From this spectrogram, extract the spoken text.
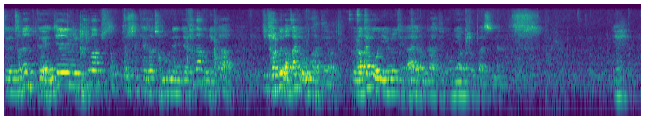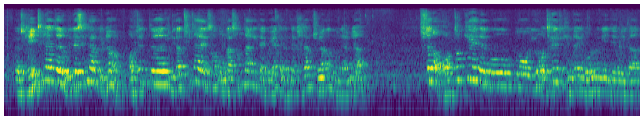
그 저는 그 엔젤 클럽부터 시작해서 전문 엔젤 하다 보니까 이제 결국 여기까지 온 것 같아요. 그 여기까지 온 이유를 제가 여러분들과 같이 공유하면 좋을 것 같습니다. 예. 그 개인 투자자들 우리들 생각은요, 어쨌든 우리가 투자해서 뭔가 성장이 되고 해야 되는데 가장 중요한 건 뭐냐면 투자는 어떻게 해야 되고 또 이걸 어떻게 해야 될지 굉장히 모르는 게 이제 우리가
